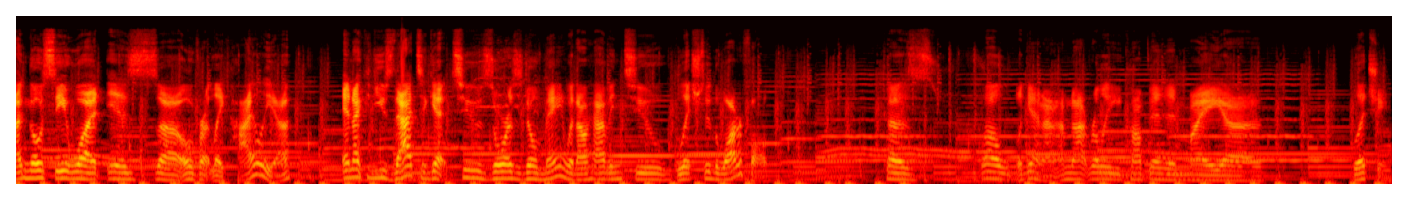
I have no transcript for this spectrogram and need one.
I can go see what is uh, over at Lake Hylia, and I can use that to get to Zora's Domain without having to glitch through the waterfall. Because, well, again, I'm not really confident in my uh, glitching.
